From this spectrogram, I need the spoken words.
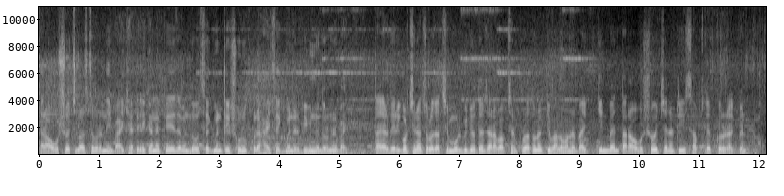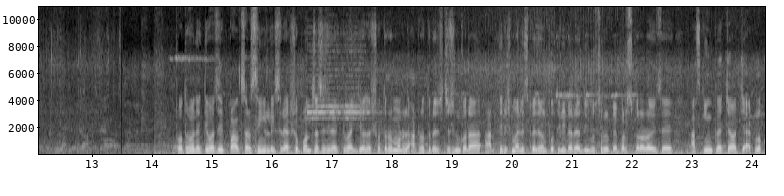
তারা অবশ্যই চলে আসতে পারেন এই বাইক হাটে এখানে পেয়ে যাবেন লো সেগমেন্ট থেকে শুরু করে হাই সেগমেন্টের বিভিন্ন ধরনের বাইক। তাই আর দেরি করছি না, চলে যাচ্ছে মূল ভিডিওতে। যারা ভাবছেন পুরাতন একটি ভালো মানের বাইক কিনবেন, তারা অবশ্যই চ্যানেলটি সাবস্ক্রাইব করে রাখবেন। প্রথমে দেখতে পাচ্ছি পালসার সিঙ্গেল ডিক্সের একশো পঞ্চাশ সিসির একটি বাইক দু হাজার সতেরো মডেল আঠারোতে রেজিস্ট্রেশন করা, আটত্রিশ মাইলেজ পেয়ে যাবেন। প্রতি লিটারে দুই বছরের পেপার্স করা রয়েছে। আস্কিং প্রাইস চাওয়া হচ্ছে এক লক্ষ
